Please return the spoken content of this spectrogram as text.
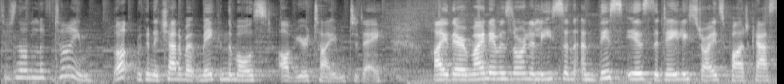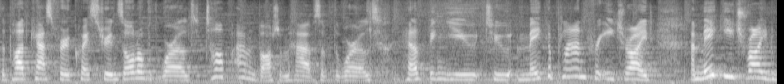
there's not enough time. Well, we're going to chat about making the most of your time today. Hi there, my name is Lorna Leeson, and this is the Daily Strides podcast, the podcast for equestrians all over the world, top and bottom halves of the world, helping you to make a plan for each ride and make each ride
